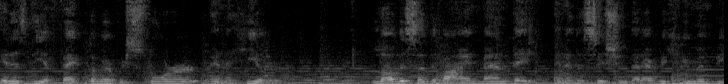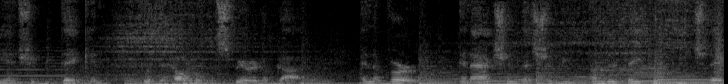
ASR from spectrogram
It is the effect of a restorer and a healer. Love is a divine mandate and a decision that every human being should be taken with the help of the Spirit of God, and a verb, an action that should be undertaken each day.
